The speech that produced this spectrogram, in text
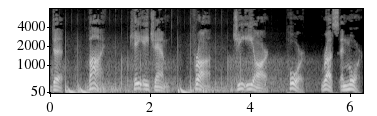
DE, VI, KHM, FRA, GER, POR, RUS and more.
